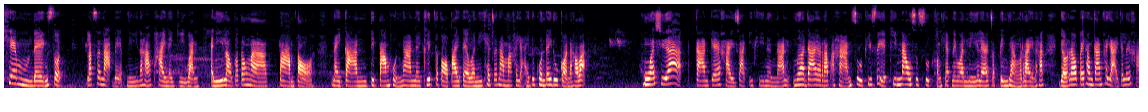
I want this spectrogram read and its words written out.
เข้มแดงสดลักษณะแบบนี้นะคะ ภายในกี่วัน อันนี้เราก็ต้องมาตามต่อในการติดตามผลงานในคลิปต่อๆไป แต่วันนี้แคทจะนำมาขยายให้ทุกคนได้ดูก่อนนะคะว่า หัวเชื้อการแก้ไขจาก EP หนึ่งนั้น เมื่อได้รับอาหารสูตรพิเศษที่เน่าสุดๆ ของแคทในวันนี้แล้วจะเป็นอย่างไรนะคะ เดี๋ยวเราไปทำการขยายกันเลยค่ะ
